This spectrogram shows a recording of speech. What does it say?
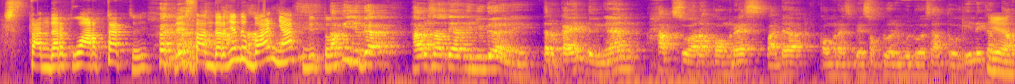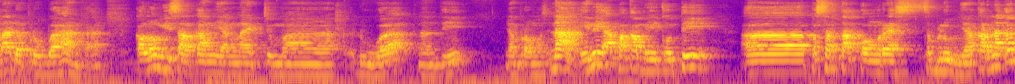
Standar kuartet sih. Jadi standarnya tuh banyak gitu. Tapi juga harus hati-hati juga nih terkait dengan hak suara Kongres pada Kongres besok 2021. Ini kan Iya. karena ada perubahan kan. Kalau misalkan yang naik cuma dua nanti yang promosi. Nah, ini apakah mengikuti eh, peserta kongres sebelumnya karena kan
